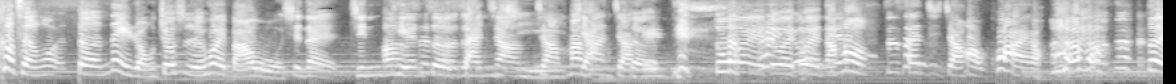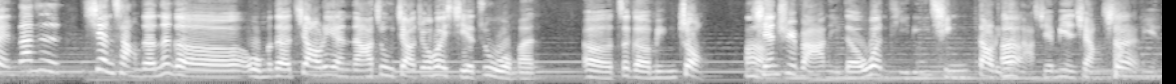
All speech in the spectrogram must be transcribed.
课程的内容就是会把我现在今天这三集讲慢慢讲给你，对 对对，然后这三集讲好快哦，对，但是现场的那个我们的教练啊助教就会协助我们呃这个民众先去把你的问题理清到底在哪些面向上面，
